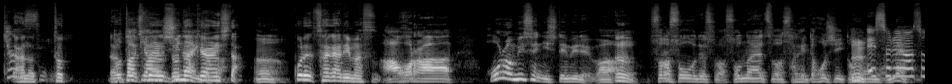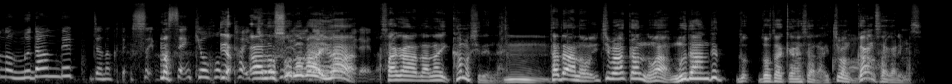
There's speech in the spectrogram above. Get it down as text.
キあのとドタキャンしないとか。ドタキャンした。うん。これ下がります。あほらほら店にしてみれば、うん。そりゃそうですわ。そんなやつは下げてほしいと思うもんね、えそれはその無断でじゃなくてすいません、今日いや本体調あのその場合は下がらないかもしれない、うん。ただあの一番あかんのは無断でドドタキャンしたら一番ガン下がります、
